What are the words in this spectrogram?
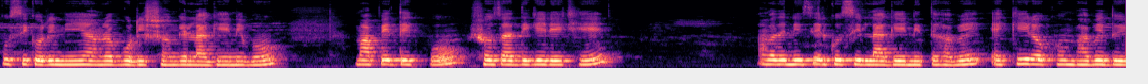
কুচি করে নিয়ে আমরা বডির সঙ্গে লাগিয়ে নেব। মাপে দেখব সোজার দিকে রেখে আমাদের নিচের কুচি লাগিয়ে নিতে হবে। একই রকমভাবে দুই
